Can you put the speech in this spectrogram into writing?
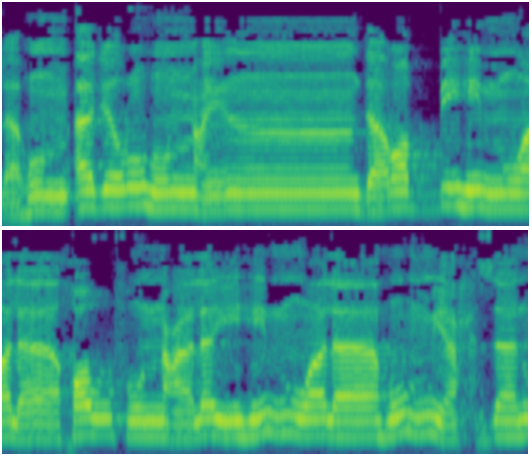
لهم اجرهم عند ربهم ولا خوف عليهم ولا هم يحزنون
